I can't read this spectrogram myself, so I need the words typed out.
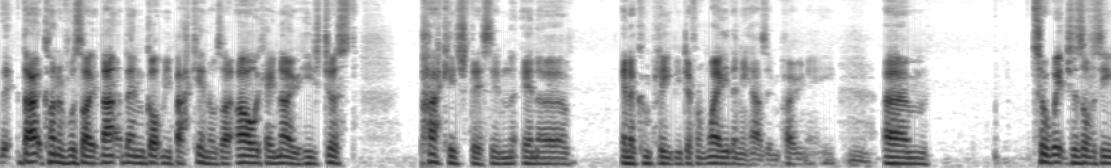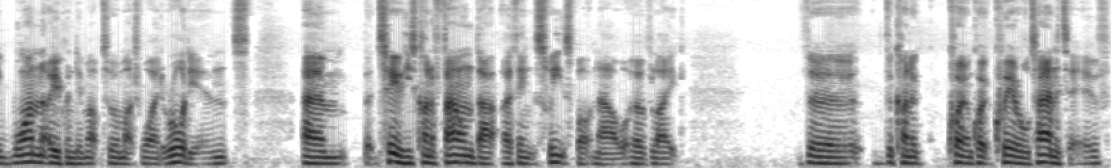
th- that kind of was like that then got me back in. I was like oh okay no he's just packaged this in in a in a completely different way than he has in pony. Mm. um to which has obviously one opened him up to a much wider audience. Um but two he's kind of found that i think sweet spot now of like the the kind of quote unquote queer alternative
